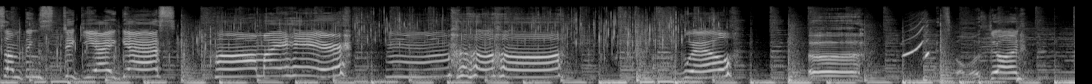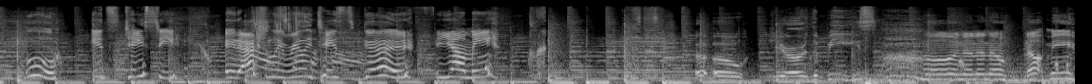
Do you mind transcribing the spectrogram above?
Something sticky, I guess. Ah, my hair. Mm. well, Uh, it's almost done. ooh, it's tasty. It actually really tastes good. Yummy. Uh-oh, here are the bees. Oh, no, no, no, not me.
